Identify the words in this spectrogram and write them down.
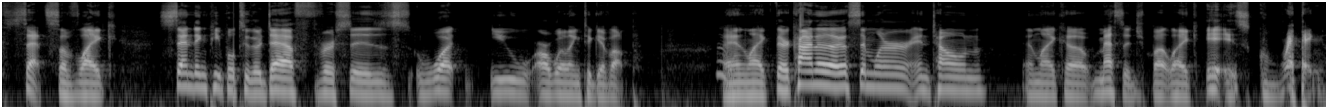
sets of like sending people to their death versus what you are willing to give up. and like they're kind of similar in tone and like a message, but like it is gripping.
